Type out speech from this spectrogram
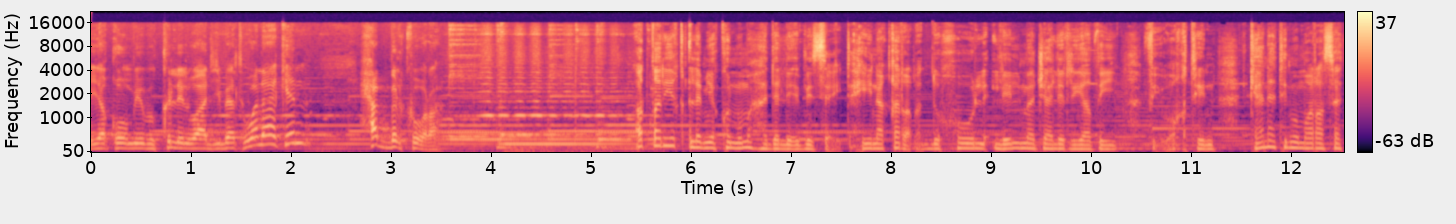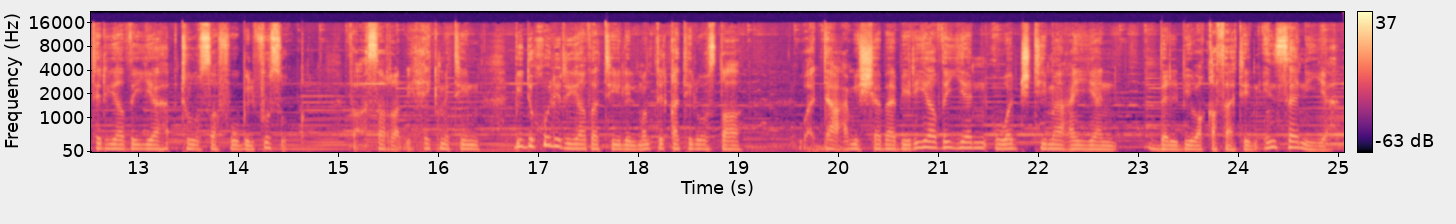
يقوم بكل الواجبات ولكن حب الكورة. الطريق لم يكن ممهدا لابن سعيد حين قرر الدخول للمجال الرياضي في وقت كانت الممارسات الرياضية توصف بالفسوق فأصر بحكمة بدخول الرياضة للمنطقة الوسطى ودعم الشباب رياضيا واجتماعيا بل بوقفات إنسانية.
